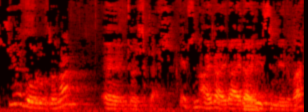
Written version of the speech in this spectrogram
suya doğru uzanan e, köşkler. Hepsinin ayrı ayrı ayrı ayrı isimleri var.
